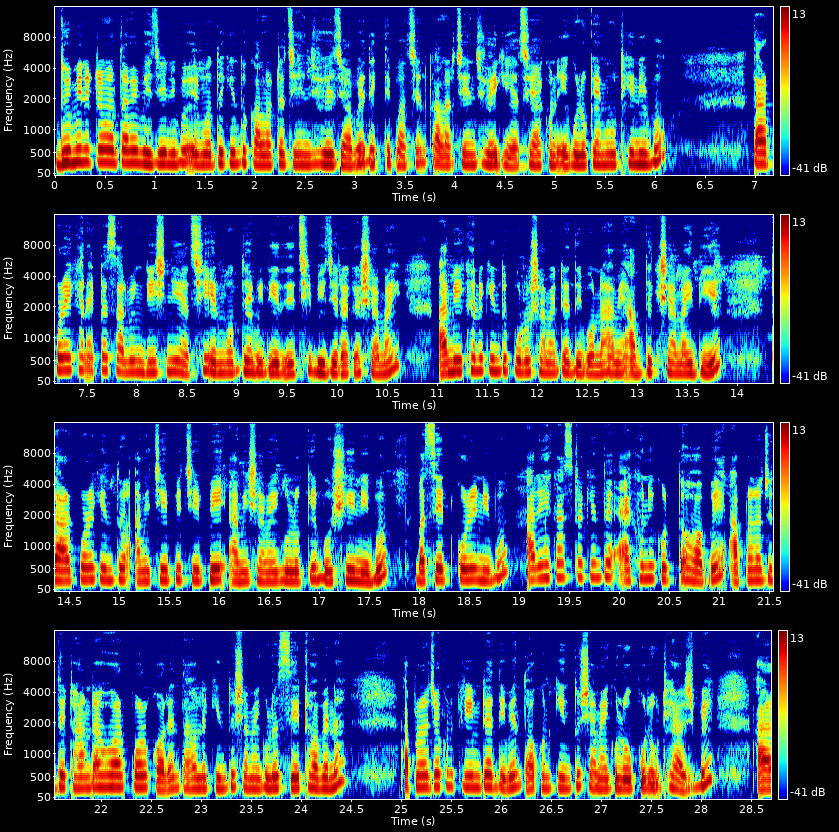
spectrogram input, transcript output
দুই মিনিটের মতো আমি ভেজে নিব, এর মধ্যে কিন্তু কালারটা চেঞ্জ হয়ে যাবে, দেখতে পাচ্ছেন? কালার চেঞ্জ হয়ে গিয়েছে। এখন এগুলোকে আমি উঠিয়ে নিব। তারপরে এখানে একটা সার্ভিং ডিশ নিয়ে নিয়েছি এর মধ্যে আমি দিয়ে দিয়েছি ভেজে রাখা শ্যামাই আমি এখানে কিন্তু পুরো শ্যামাইটা দেবো না, আমি অর্ধেক শ্যামাই দিয়ে। তারপরে কিন্তু আমি চেপে চেপে আমি শ্যামাইগুলোকে বসিয়ে নিব বা সেট করে নিব। আর এই কাজটা কিন্তু এখনই করতে হবে। আপনারা যদি ঠান্ডা হওয়ার পর করেন, তাহলে কিন্তু শ্যামাইগুলো সেট হবে না। আপনারা যখন ক্রিমটা দেবেন, তখন কিন্তু শ্যামাইগুলো উপরে উঠে আসবে। আর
